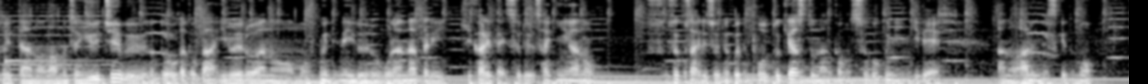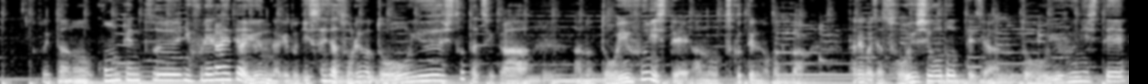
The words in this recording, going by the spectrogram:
そういったあの、まあ、もちろん YouTube の動画とかいろいろあのも含めてねいろいろご覧になったり聞かれたりする最近あのそれこそあれですよねこうやってポッドキャストなんかもすごく人気であのあるんですけどもそういったあのコンテンツに触れられてはいるんだけど実際じゃあそれをどういう人たちがあのどういうふうにしてあの作ってるのかとか例えばじゃあそういう仕事ってじゃあどういうふうにして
